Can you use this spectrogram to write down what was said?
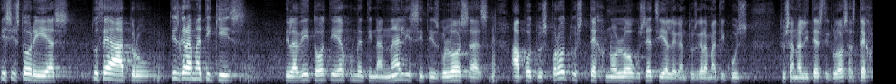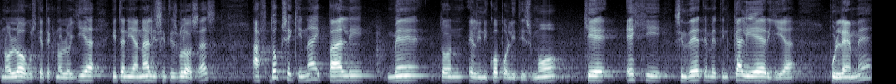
της ιστορίας, του θεάτρου, της γραμματικής. Δηλαδή το ότι έχουμε την ανάλυση της γλώσσας από τους πρώτους τεχνολόγους, έτσι έλεγαν τους γραμματικούς, τους αναλυτές της γλώσσας, τεχνολόγους και τεχνολογία ήταν η ανάλυση της γλώσσας, αυτό ξεκινάει πάλι με τον ελληνικό πολιτισμό και έχει, συνδέεται με την καλλιέργεια που λέμε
